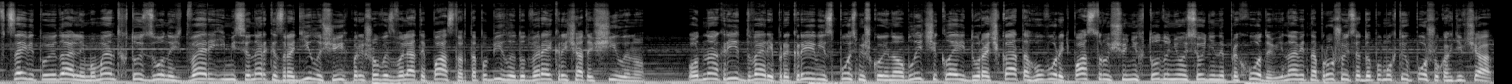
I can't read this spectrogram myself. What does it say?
В цей відповідальний момент хтось дзвонить в двері, і місіонерки зраділи, що їх прийшов визволяти пастор, та побігли до дверей кричати в щілину. Однак Рід двері прикрив і з посмішкою на обличчі клеїть дурачка та говорить пастору, що ніхто до нього сьогодні не приходив і навіть напрошується допомогти в пошуках дівчат.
